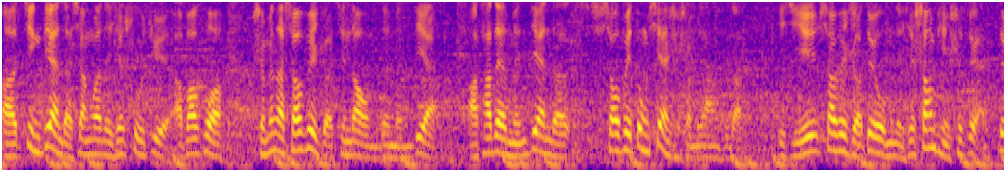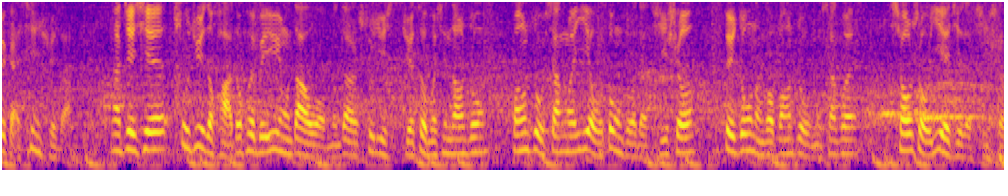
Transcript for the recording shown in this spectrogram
呃进店的相关的一些数据啊，包括什么样的消费者进到我们的门店啊，他在门店的消费动线是什么样子的，以及消费者对我们哪些商品是最最感兴趣的。那这些数据的话，都会被运用到我们的数据决策模型当中，帮助相关业务动作的提升，最终能够帮助我们相关销售业绩的提升。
